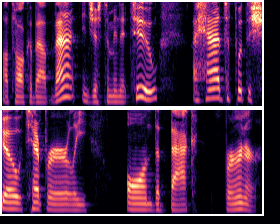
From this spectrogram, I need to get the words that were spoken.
I'll talk about that in just a minute too. I had to put the show temporarily on the back burner.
